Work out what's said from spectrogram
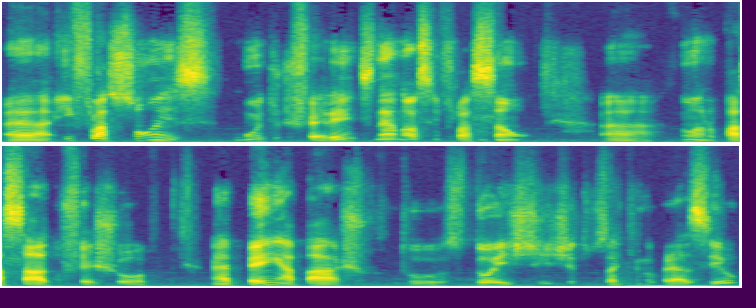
é, inflações muito diferentes. Né? Nossa inflação ah, no ano passado fechou né, bem abaixo dos dois dígitos aqui no Brasil,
